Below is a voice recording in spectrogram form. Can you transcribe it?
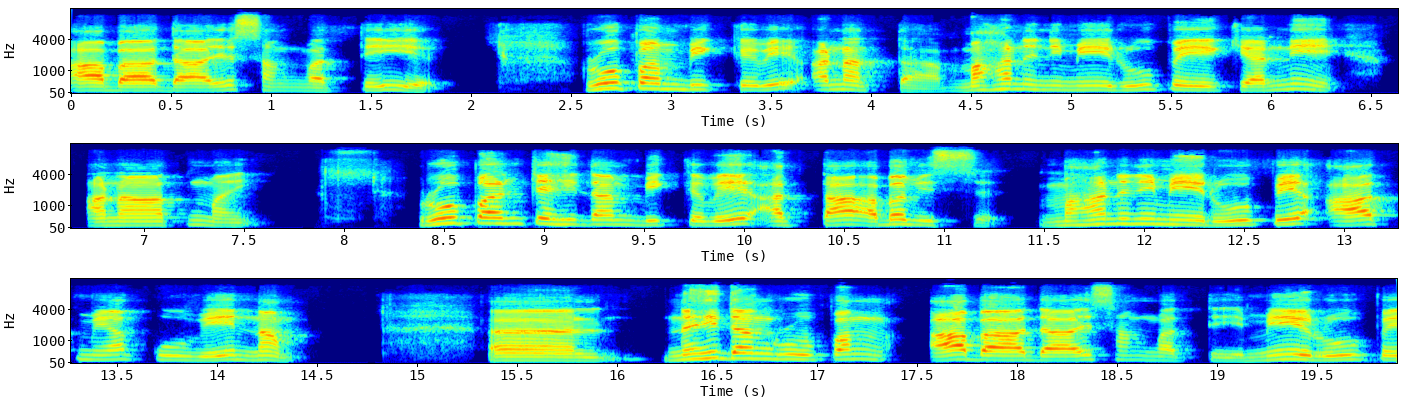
ආබාදාය සංවත්තේය. රූපම් භික්කවේ අනත්තා මහනනිමේ රූපය කියන්නේ අනාත්මයි. රූපංච හිදම් භික්කවේ අත්තා අභවිස්ස මහනන මේ රූපය ආත්මයක් වූවේ නම්. නැහිදං රූපං ආබාධාය සංවත්තේ. මේ රූපය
